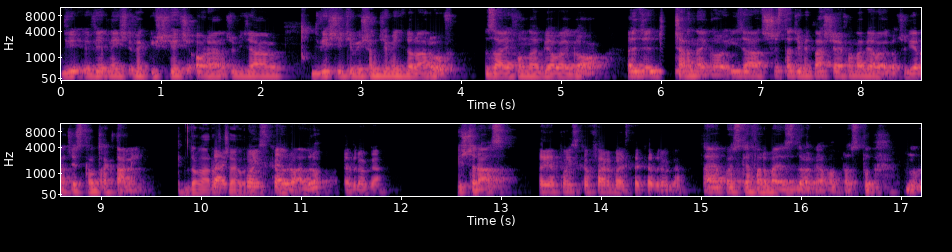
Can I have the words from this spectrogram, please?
w jednej, w jakiejś sieci Orange widziałem 299 dolarów za iPhone'a białego, e, czarnego i za 319 iPhone'a białego, czyli raczej z kontraktami. Dolarów tak, czy euro? Euro, euro. Taka droga. Jeszcze raz? Ta japońska farba jest taka droga. Ta japońska farba jest droga po prostu. No,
